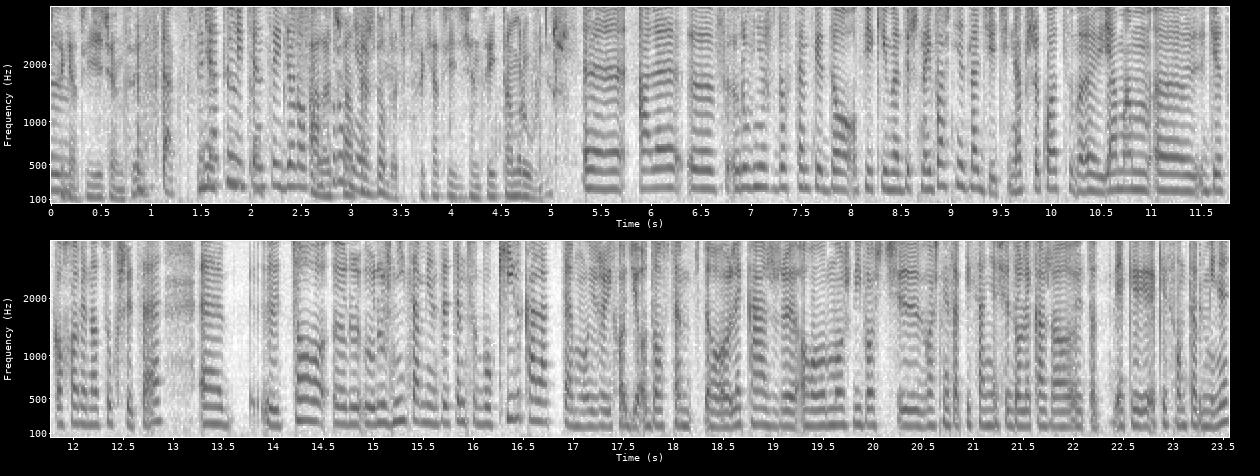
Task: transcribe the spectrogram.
Psychiatrii dziecięcej? W, tak, psychiatrii dziecięcej i dorosłych Ale również. trzeba też dodać psychiatrii dziecięcej tam również. Ale w, również w dostępie do opieki medycznej właśnie dla dzieci. Na przykład ja mam dziecko chore na cukrzycę. To różnica między tym, co było kilka lat temu, jeżeli chodzi o dostęp do lekarzy, o możliwość właśnie zapisania się do lekarza, to jakie, jakie są terminy.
